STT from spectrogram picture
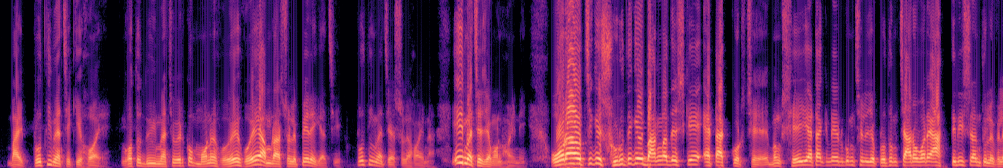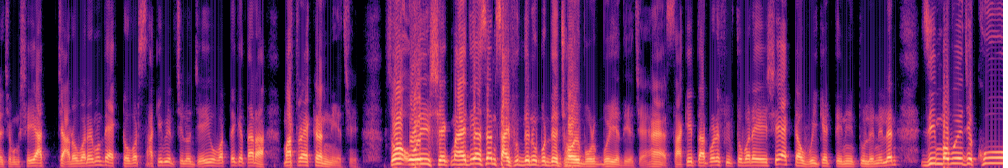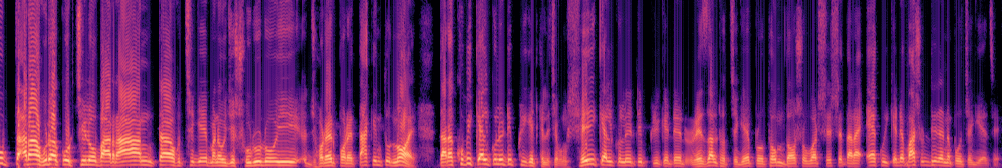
ভাই, প্রতি ম্যাচে কি হয়? গত দুই ম্যাচেও এরকম মনে হয়ে হয়ে আমরা আসলে পেরে গেছি। প্রতি ম্যাচে আসলে হয় না। এই ম্যাচে যেমন হয়নি। ওরা হচ্ছে কি শুরু থেকেই বাংলাদেশকে অ্যাটাক করছে এবং সেই অ্যাটাকটা এরকম ছিল যে প্রথম চার ওভারে আটত্রিশ রান তুলে ফেলেছে এবং সেই চার ওভারের মধ্যে একটা ওভার সাকিবের ছিল, যেই ওভার থেকে তারা মাত্র এক রান নিয়েছে। সো ওই শেখ মাহেদি হাসান সাইফুদ্দিন উপর দিয়ে বো- বইয়ে দিয়েছে। হ্যাঁ সাকিব তারপরে ফিফথ ওভারে এসে একটা উইকেট তিনি তুলে নিলেন। জিম্বাবুয়ে যে খুব তাড়াহুড়া করছিল বা রানটা হচ্ছে গিয়ে মানে ওই যে শুরুর ওই ঝড়ের পরে তা কিন্তু নয়। তারা খুবই ক্যালকুলেটিভ ক্রিকেট খেলেছে এবং সেই ক্যালকুলেটিভ ক্রিকেটের রেজাল্ট হচ্ছে গিয়ে প্রথম দশ ওভার শেষে তারা এক উইকেটে বাষট্টি রানে পৌঁছে গিয়েছে।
